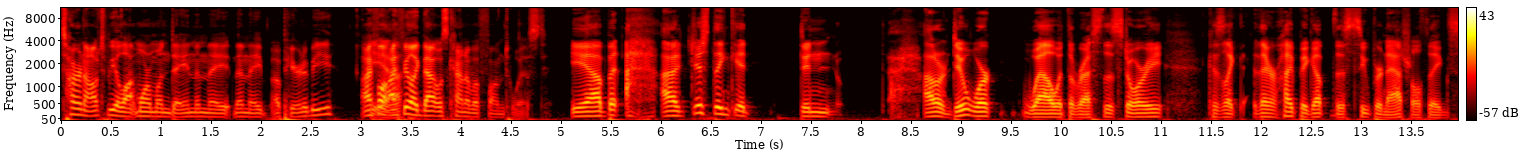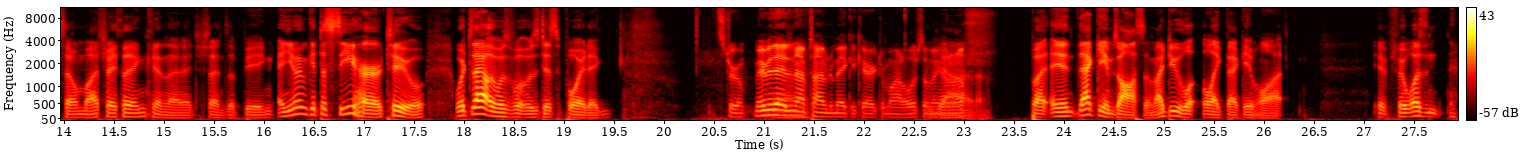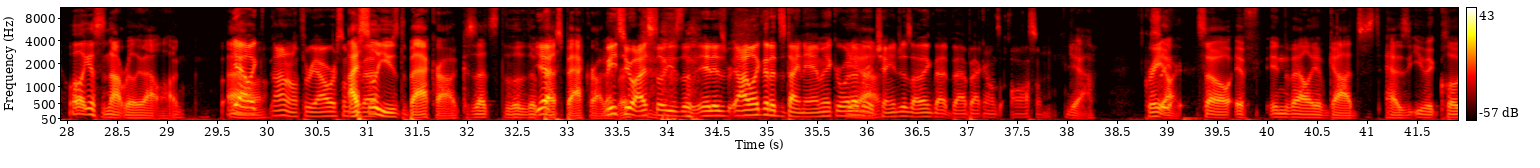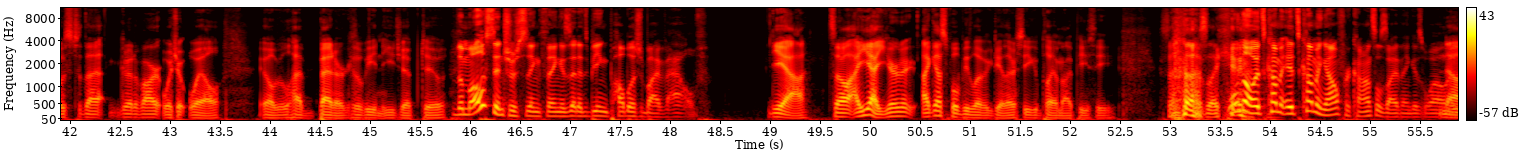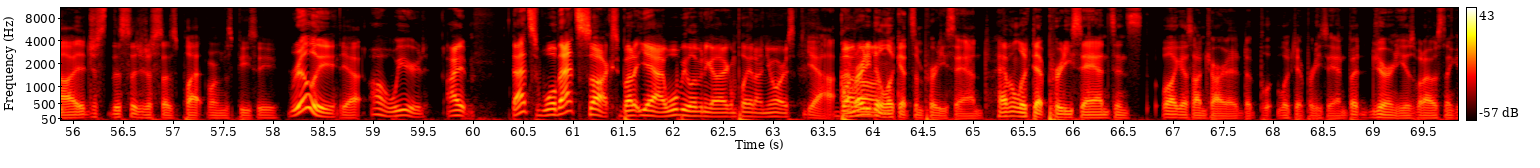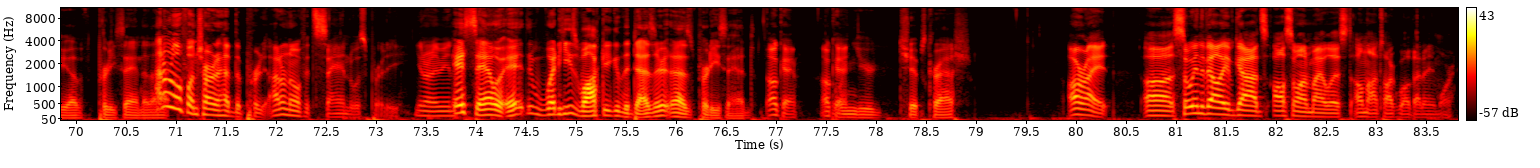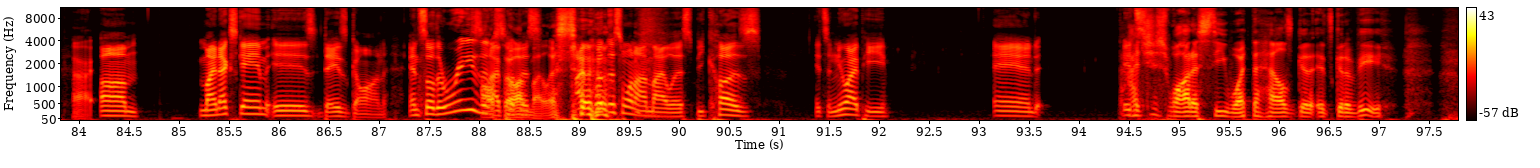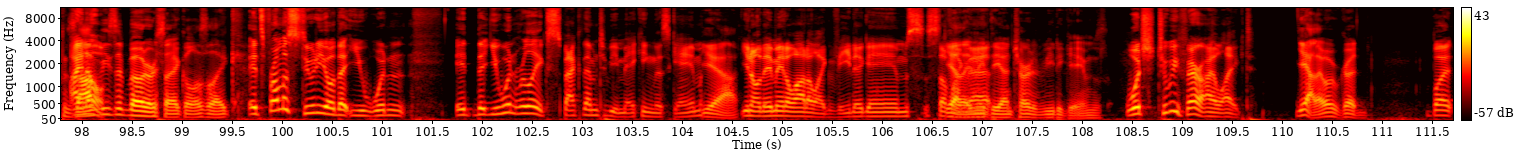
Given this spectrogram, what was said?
turn out to be a lot more mundane than they than they appear to be. I feel I feel like that was kind of a fun twist. Yeah, but I just think it didn't. I don't know, didn't work well with the rest of the story because like they're hyping up the supernatural thing so much, I think, and then it just ends up being, and you don't even get to see her too, which that was what was disappointing. It's true. Maybe they didn't have time to make a character model or something. Yeah, I I don't know. don't know. But and that game's awesome. I do l- like that game a lot. If it wasn't, well, I guess it's not really that long. I Yeah, like know. I don't know, three hours. Something I like still that. use the background because that's the the Yeah, best background. Me ever. too. I still use the. It is. I like that it's dynamic or whatever. Yeah. It changes. I think that that background's awesome. Yeah. Great So- art. So if In the Valley of Gods has even close to that good of art, which it will, it will have better because it'll be in Egypt too. The most interesting thing is that it's being published by Valve. Yeah. So uh, yeah, you're. I guess we'll be living together, so you can play on my PC. So I was like, Well, no, it's coming. It's coming out for consoles, I think, as well. no, it just this is just says platforms PC. Really? Yeah. Oh, weird. I. That's well, that sucks. But yeah, we'll be living together. I can play it on yours. Yeah, But, I'm ready to um, look at some Pretty Sand. I haven't looked at Pretty Sand since. Well, I guess Uncharted looked at Pretty Sand, but Journey is what I was thinking of. Pretty Sand and that. I don't know if Uncharted had the pretty. I don't know if its sand was pretty. You know what I mean? It's sand. It, when he's walking in the desert, that was pretty sand. okay. Okay. When your ships crash. All right. Uh, so in the Valley of Gods, also on my list. I'll not talk about that anymore. All right. Um, my next game is Days Gone, and so the reason Also I put on this my list. I put this one on my list because it's a new IP, and I just want to see what the hell's gonna it's gonna be. Zombies and motorcycles, like it's from a studio that you wouldn't it that you wouldn't really expect them to be making this game. yeah, You know, they made a lot of like Vita games, stuff yeah. like they made the Uncharted Vita games. which, to be fair, I liked. Yeah, they were good. But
